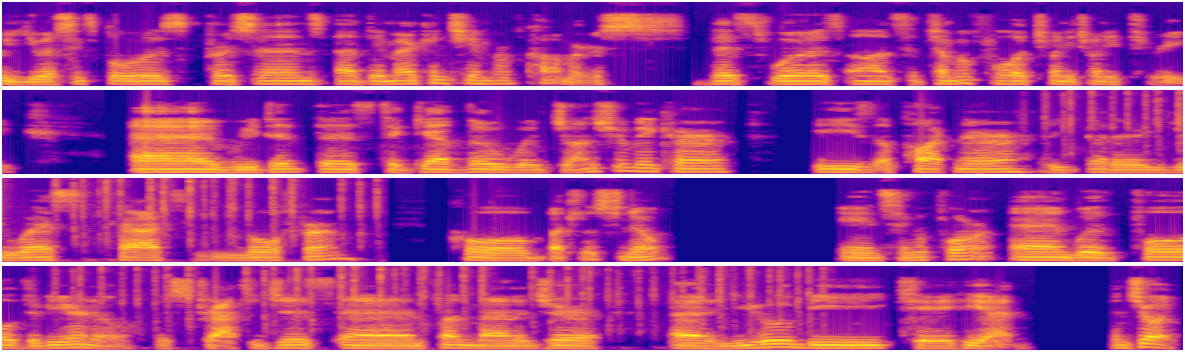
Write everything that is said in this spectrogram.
for U.S. exposed persons at the American Chamber of Commerce. This was on September 4, 2023. And we did this together with John Shoemaker. He's a partner at a U.S. tax law firm called Butler Snow in Singapore, and with Paul DeVierno, a strategist and fund manager at UOB Kay Hian. Enjoy.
